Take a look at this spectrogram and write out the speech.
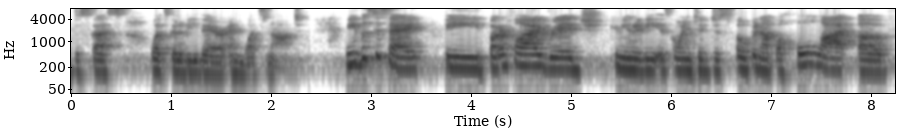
discuss what's going to be there and what's not. Needless to say, the Butterfly Ridge community is going to just open up a whole lot of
